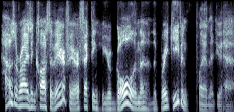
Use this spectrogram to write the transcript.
How's the rising cost of airfare affecting your goal and the, the break even plan that you had?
